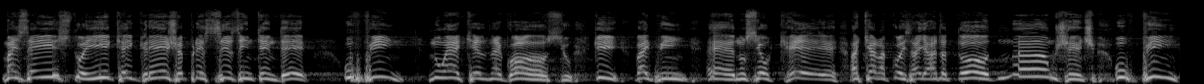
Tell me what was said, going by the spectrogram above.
Mas é isto aí que a igreja precisa entender. O fim não é aquele negócio que vai vir é, não sei o que, aquela coisaiada toda. Não, gente. O fim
